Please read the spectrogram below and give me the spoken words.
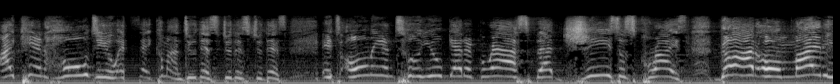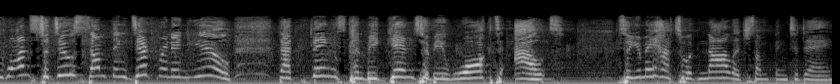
I can't hold you and say, come on, do this, do this, do this. It's only until you get a grasp that Jesus Christ, God Almighty, wants to do something different in you that things can begin to be walked out. So you may have to acknowledge something today.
